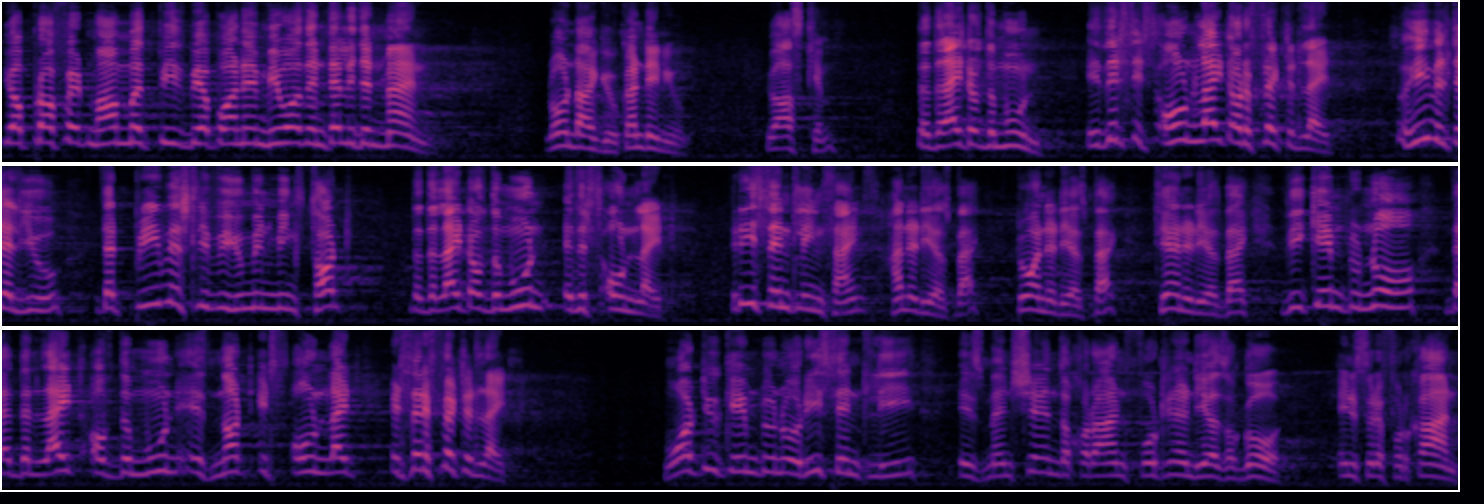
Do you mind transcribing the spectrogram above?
your Prophet Muhammad, peace be upon him, he was an intelligent man. Don't argue, continue. You ask him the light of the moon, is it its own light or reflected light? So he will tell you that previously we human beings thought that the light of the moon is its own light. Recently in science, 100 years back, 200 years back, 300 years back, we came to know that the light of the moon is not its own light, it's a reflected light. What you came to know recently is mentioned in the Quran 1400 years ago in Surah Furqan,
